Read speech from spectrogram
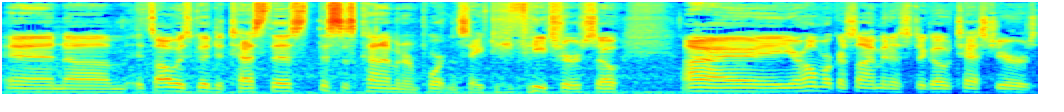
and um, it's always good to test this. This is kind of an important safety feature. So I, your homework assignment is to go test yours.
